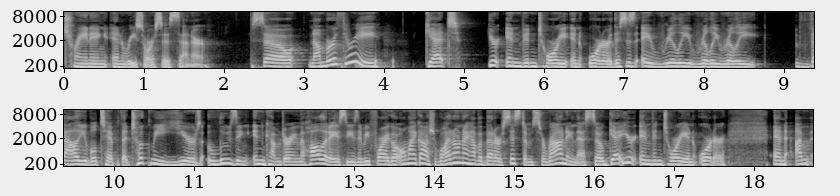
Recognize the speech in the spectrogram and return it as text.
training and resources center. So, number three, get your inventory in order. This is a really, really, really valuable tip that took me years losing income during the holiday season before I go, oh my gosh, why don't I have a better system surrounding this? So get your inventory in order. And I'm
